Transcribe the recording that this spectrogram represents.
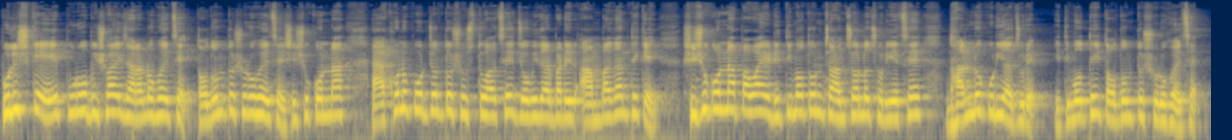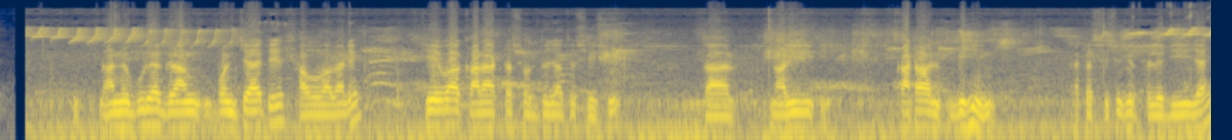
পুলিশকে পুরো বিষয়ে জানানো হয়েছে। তদন্ত শুরু হয়েছে। শিশুকন্যা এখনও পর্যন্ত সুস্থ আছে। জমিদার বাড়ির আমবাগান থেকে শিশুকন্যা পাওয়ায় রীতিমতন চাঞ্চল্য ছড়িয়েছে ধান্যকুড়িয়া জুড়ে। ইতিমধ্যেই তদন্ত শুরু হয়েছে। ধান্যপুরিয়া গ্রাম পঞ্চায়েতে শাহবাগানে কে বা কারা একটা সদ্যজাত শিশু, তার নারী কাটাবিহীন একটা শিশুকে ফেলে দিয়ে যায়।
